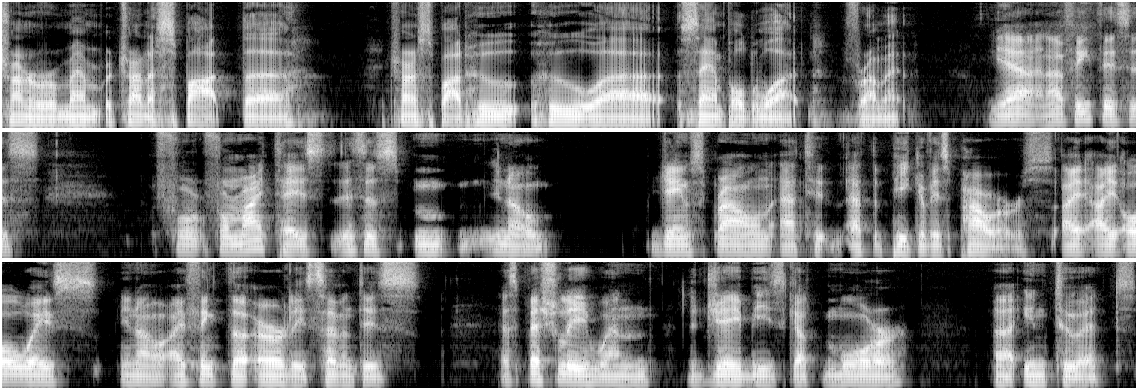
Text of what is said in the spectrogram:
trying to remember trying to spot the trying to spot who who uh sampled what from it Yeah, and I think this is for for my taste. This is mm, you know James Brown at hi- at the peak of his powers. I I always you know I think the early seventies, especially when the JBs got more uh, into it.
